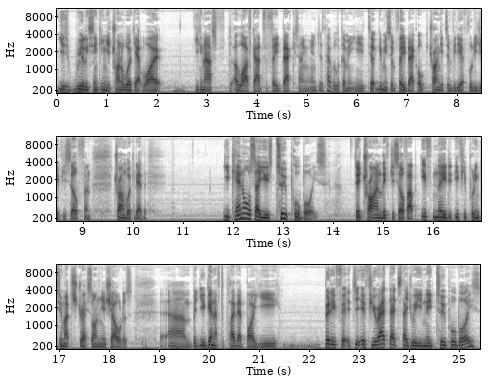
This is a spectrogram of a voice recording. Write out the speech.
you're really sinking, you're trying to work out why. You can ask a lifeguard for feedback, saying, "Just have a look at me here, Tell, give me some feedback," or try and get some video footage of yourself and try and work it out. You can also use two pull buoys to try and lift yourself up if needed, if you're putting too much stress on your shoulders. Um, but you're going to have to play that by ear. But if if you're at that stage where you need two pull buoys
